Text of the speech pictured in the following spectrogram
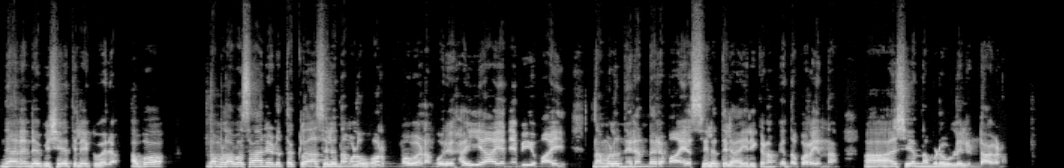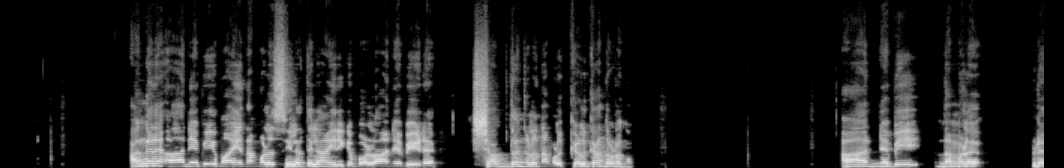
ഞാൻ എന്റെ വിഷയത്തിലേക്ക് വരാം. അപ്പോ നമ്മൾ അവസാനം എടുത്ത ക്ലാസ്സിൽ നമ്മൾ ഓർമ്മ വേണം ഒരു ഹയ്യായ നബിയുമായി നമ്മൾ നിരന്തരമായ സ്ഥലത്തിലായിരിക്കണം എന്ന് പറയുന്ന ആ ആശയം നമ്മുടെ ഉള്ളിൽ ഉണ്ടാകണം. അങ്ങനെ ആ നബിയുമായി നമ്മൾ സ്ഥലത്തിലായിരിക്കുമ്പോൾ ആ നബിയുടെ ശബ്ദങ്ങൾ നമ്മൾ കേൾക്കാൻ തുടങ്ങും. ആ നബി നമ്മൾ ഇവിടെ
